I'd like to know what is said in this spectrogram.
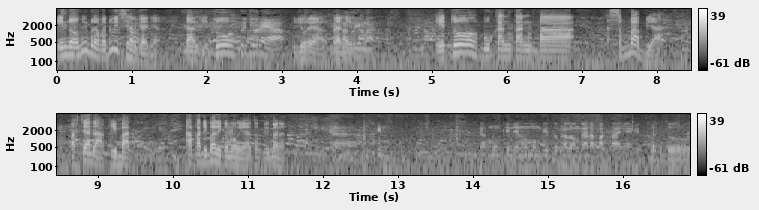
Indomie berapa duit sih harganya? Dan itu Tujuh real, 7 real. Dan itu, itu bukan tanpa sebab ya, pasti ada akibat. Apa dibalik ngomongnya atau gimana? Ya mungkin nggak mungkin dia ngomong gitu kalau nggak ada faktanya gitu. Betul.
